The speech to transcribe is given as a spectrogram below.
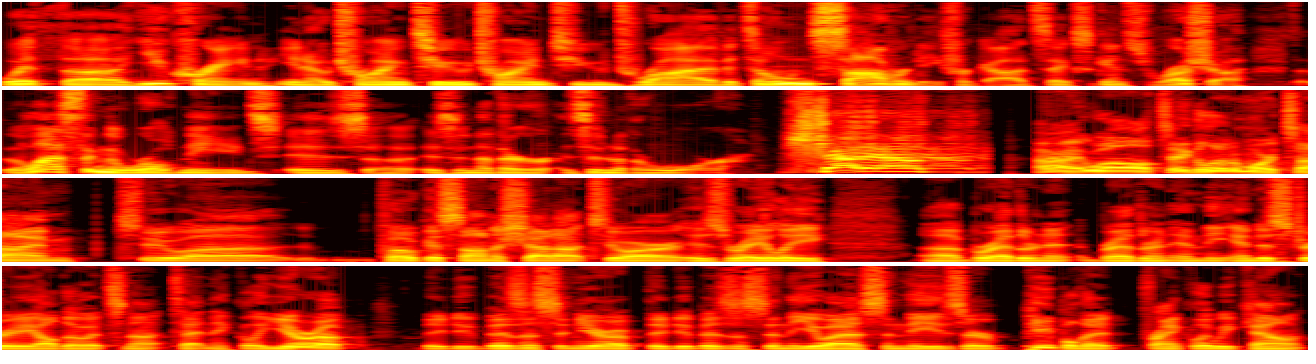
with uh, Ukraine, you know, trying to trying to drive its own sovereignty for God's sakes against Russia. The last thing the world needs is uh, is another is another war. Shout out. All right. Well, I'll take a little more time to uh, focus on a shout out to our Israeli uh, brethren brethren in the industry. Although it's not technically Europe, they do business in Europe. They do business in the U.S. And these are people that, frankly, we count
